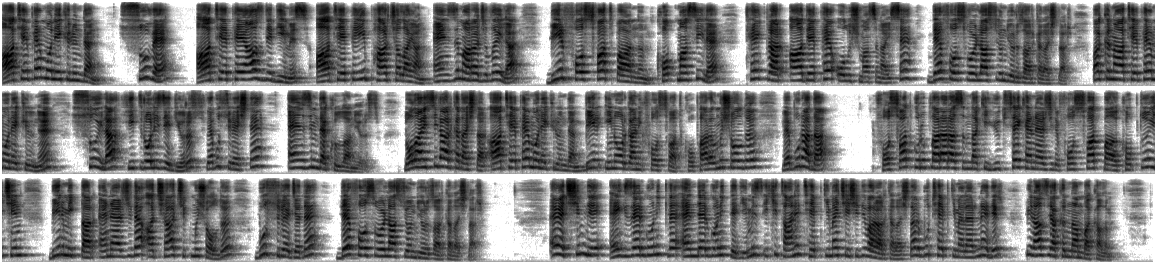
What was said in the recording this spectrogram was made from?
ATP molekülünden su ve ATPaz dediğimiz ATP'yi parçalayan enzim aracılığıyla bir fosfat bağının kopması ile tekrar ADP oluşmasına ise defosforilasyon diyoruz arkadaşlar. Bakın ATP molekülünü suyla hidroliz ediyoruz ve bu süreçte enzim de kullanıyoruz. Dolayısıyla arkadaşlar ATP molekülünden bir inorganik fosfat koparılmış oldu ve burada fosfat grupları arasındaki yüksek enerjili fosfat bağı koptuğu için bir miktar enerji de açığa çıkmış oldu. Bu sürece de defosforilasyon diyoruz arkadaşlar. Evet şimdi egzergonik ve endergonik dediğimiz iki tane tepkime çeşidi var arkadaşlar. Bu tepkimeler nedir? Biraz yakından bakalım.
